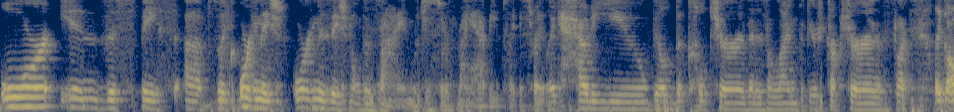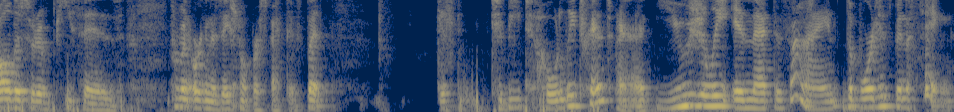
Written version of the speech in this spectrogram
or in the space of like organization organizational design which is sort of my happy place right? Like how do you build the culture that is aligned with your structure that is like like all those sort of pieces from an organizational perspective. But just to be totally transparent, usually in that design, the board has been a thing,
